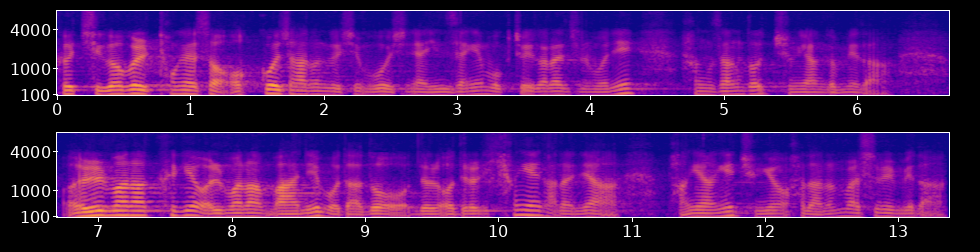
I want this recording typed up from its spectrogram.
그 직업을 통해서 얻고자 하는 것이 무엇이냐? 인생의 목적에 관한 질문이 항상 더 중요한 겁니다. 얼마나 크게 얼마나 많이 보다도 늘 어디를 향해 가느냐 방향이 중요하다는 말씀입니다.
